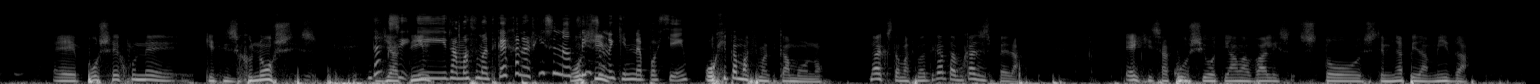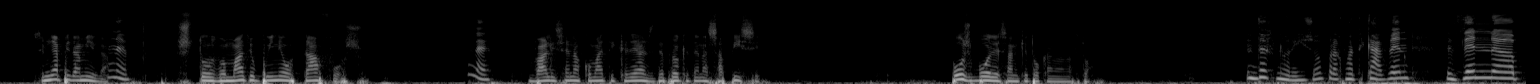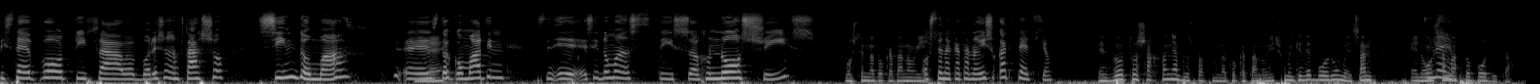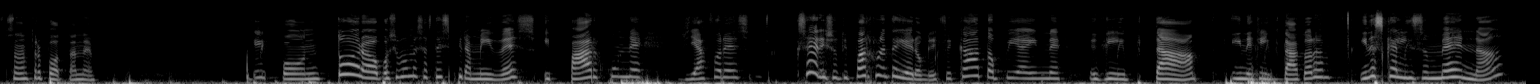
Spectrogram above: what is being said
Ε, πώς έχουν και τις γνώσεις. Εντάξει, Γιατί- οι, τα μαθηματικά είχαν αρχίσει να Όχι. ανθίσουν εκείνη την εποχή. Όχι τα μαθηματικά μόνο. Εντάξει, τα μαθηματικά τα βγάζεις πέρα. Έχεις ακούσει ότι άμα βάλεις στο, σε μια πυραμίδα, σε μια πυραμίδα, Ναι, στο δωμάτιο που είναι ο τάφος, ναι. βάλεις ένα κομμάτι κρέας, δεν πρόκειται να σαπίσει. Πώς μπόρεσαν και το έκαναν αυτό; Δεν γνωρίζω. Πραγματικά δεν, δεν ε, πιστεύω ότι θα μπορέσω να φτάσω σύντομα ε, Ναι. στο κομμάτι, στη- ε, σύντομα στις γνώσεις, ώστε να το κατανοήσει. ώστε να κατανοήσω κάτι τέτοιο. Εδώ τόσα χρόνια προσπαθούμε να το κατανοήσουμε και δεν μπορούμε, σαν εννοώ σαν Ναι. ανθρωπότητα. Σαν ανθρωπότητα, ναι. Λοιπόν, τώρα όπως είπαμε σε αυτές τις πυραμίδες υπάρχουν διάφορες... Ξέρεις ότι υπάρχουν τα ιερογλυφικά τα οποία είναι γλυπτά. Είναι γλυπτά τώρα. Είναι σκαλισμένα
